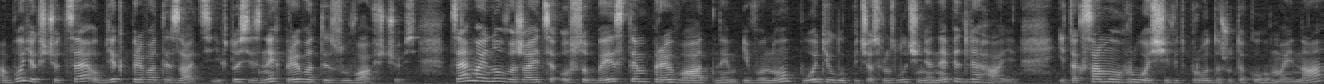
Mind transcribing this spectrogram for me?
або якщо це об'єкт приватизації, хтось із них приватизував щось. Це майно вважається особистим, приватним, і воно поділу під час розлучення не підлягає. І так само гроші від продажу такого майна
